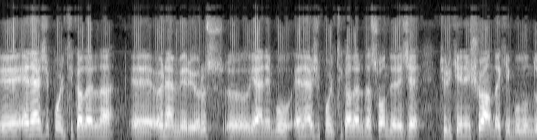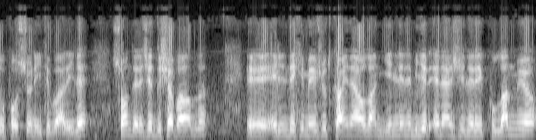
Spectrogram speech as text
e, enerji politikalarına e, önem veriyoruz. E, yani bu enerji politikaları da son derece Türkiye'nin şu andaki bulunduğu pozisyon itibariyle son derece dışa bağımlı. E, elindeki mevcut kaynağı olan yenilenebilir enerjileri kullanmıyor.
